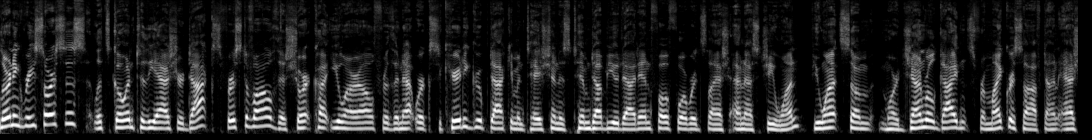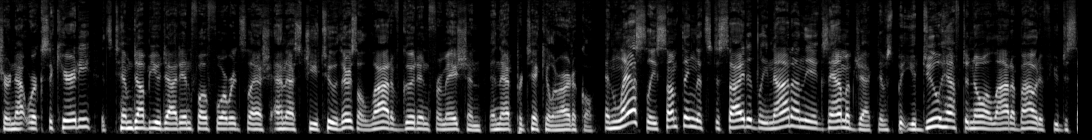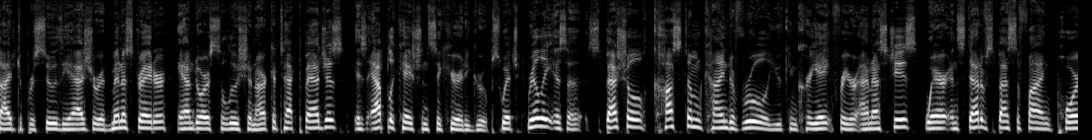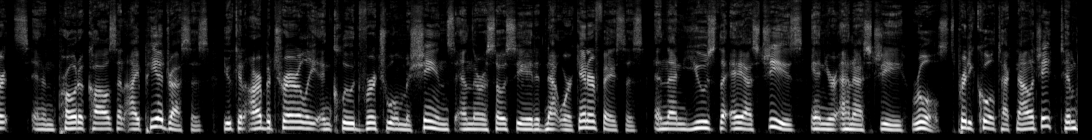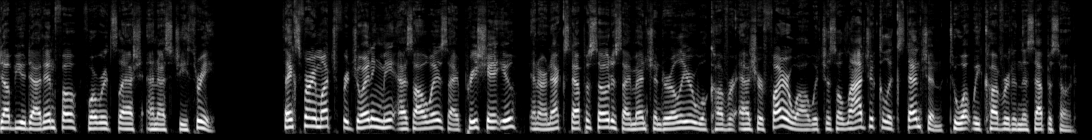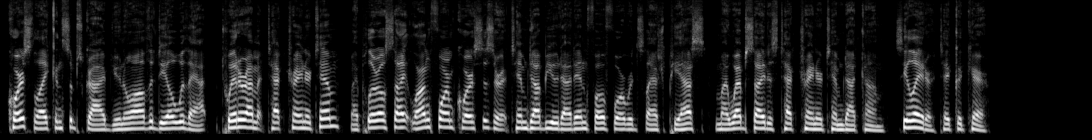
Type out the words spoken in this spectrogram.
Learning resources, let's go into the Azure Docs. First of all, the shortcut URL for the Network Security Group documentation is timw.info forward slash NSG1. If you want some more general guidance from Microsoft on Azure Network Security, it's timw.info forward slash NSG2. There's a lot of good information in that particular article. And lastly, something that's decidedly not on the exam objectives, but you do have to know a lot about if you decide to pursue the Azure Administrator and or Solution Solution Architect badges is application security groups, which really is a special custom kind of rule you can create for your NSGs, where instead of specifying ports and protocols and IP addresses, you can arbitrarily include virtual machines and their associated network interfaces, and then use the ASGs in your NSG rules. It's pretty cool technology. timw.info forward slash NSG3. Thanks very much for joining me. As always, I appreciate you. In our next episode, as I mentioned earlier, we'll cover Azure Firewall, which is a logical extension to what we covered in this episode. Of course, like and subscribe. You know all the deal with that. Twitter, I'm at Tech Trainer Tim. My Pluralsight long form courses are at timw.info forward slash PS. My website is techtrainertim.com. See you later. Take good care.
